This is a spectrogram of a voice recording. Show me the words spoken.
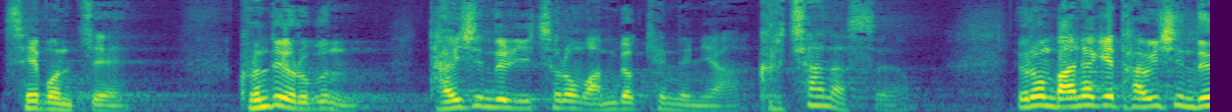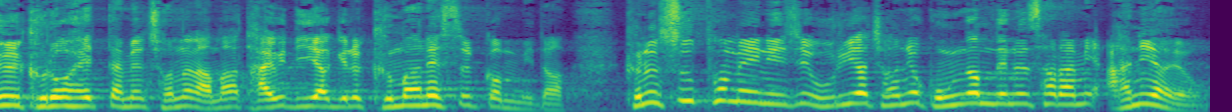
세 번째. 그런데 여러분, 다윗이 늘 이처럼 완벽했느냐? 그렇지 않았어요. 여러분 만약에 다윗이 늘 그러했다면 저는 아마 다윗 이야기를 그만했을 겁니다. 그는 슈퍼맨이지 우리와 전혀 공감되는 사람이 아니에요.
